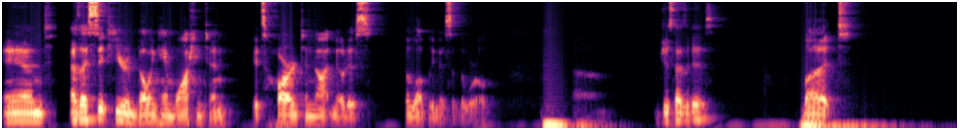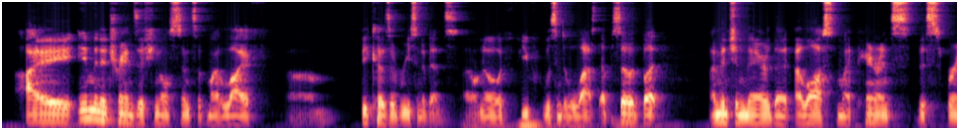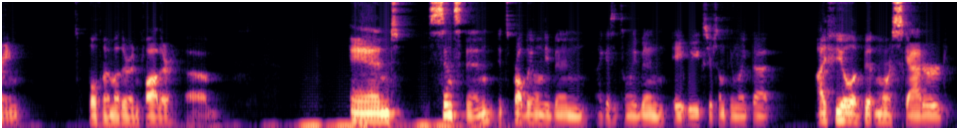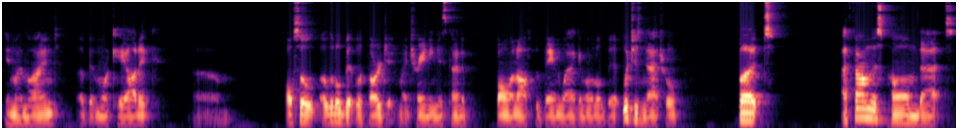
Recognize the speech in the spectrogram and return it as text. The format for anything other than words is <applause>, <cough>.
And as I sit here in Bellingham, Washington, it's hard to not notice the loveliness of the world just as it is. But I am in a transitional sense of my life um, because of recent events. I don't know if you've listened to the last episode, but I mentioned there that I lost my parents this spring, both my mother and father. Um, and since then, it's probably only been, I guess it's only been eight weeks or something like that. I feel a bit more scattered in my mind, a bit more chaotic. Um, also, a little bit lethargic. My training is kind of fallen off the bandwagon a little bit, which is natural. But I found this poem that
